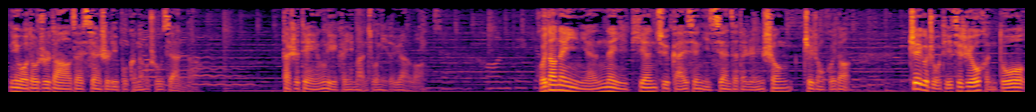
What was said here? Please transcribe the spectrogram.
你我都知道，在现实里不可能出现的，但是电影里可以满足你的愿望。回到那一年那一天，去改写你现在的人生，这种回到这个主题，其实有很多。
